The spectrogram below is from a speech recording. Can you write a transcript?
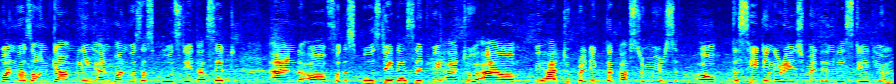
One was on gambling and one was a sports data set. And uh, for the sports data set, we had to, uh, we had to predict the customers, uh, the seating arrangement in the stadium.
